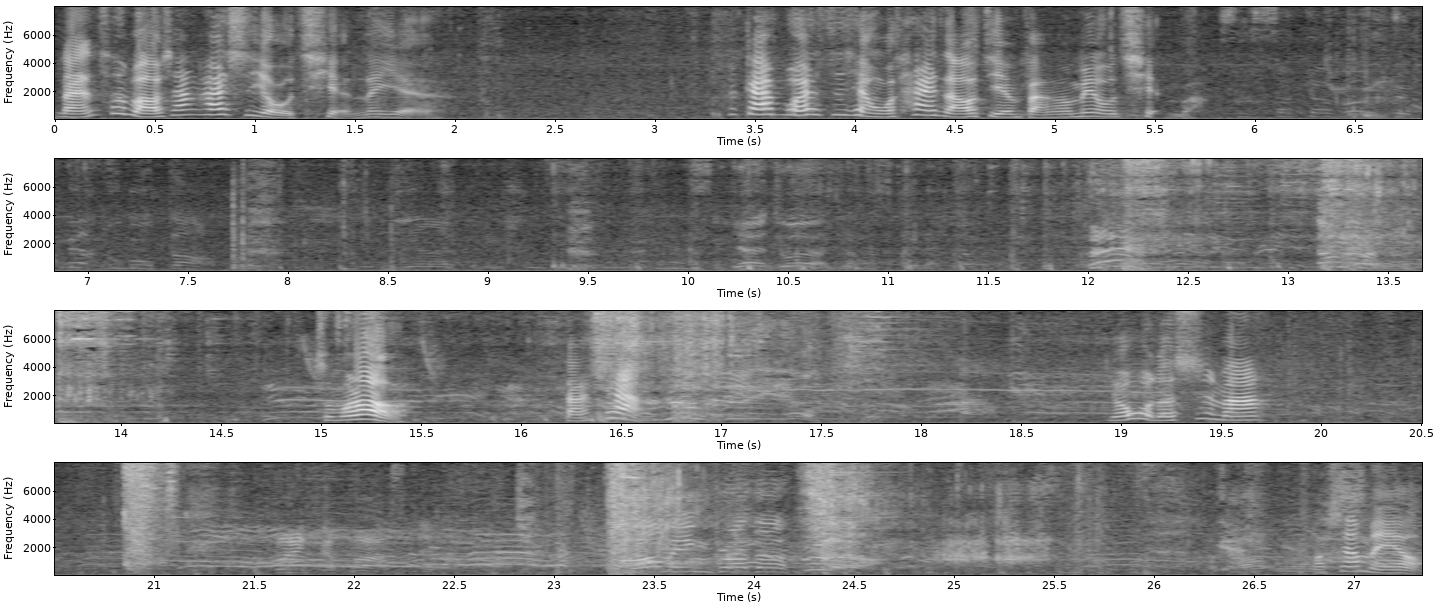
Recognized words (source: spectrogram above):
蓝色宝箱开始有钱了耶！这 该不会之前我太早捡反而没有钱吧？怎么了？打架？有我的事吗？好像没有。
